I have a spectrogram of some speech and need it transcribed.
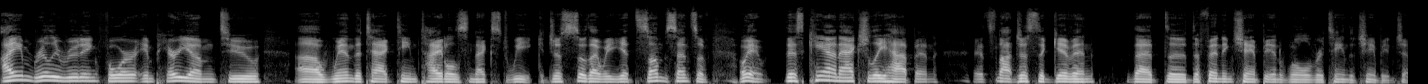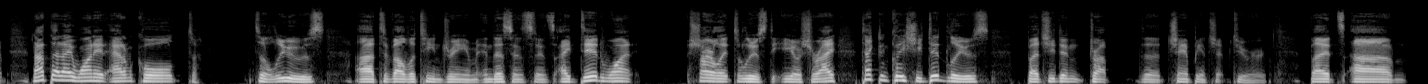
I am really rooting for Imperium to uh, win the tag team titles next week, just so that we get some sense of okay, this can actually happen. It's not just a given that the defending champion will retain the championship. Not that I wanted Adam Cole to to lose uh, to Velveteen Dream in this instance. I did want Charlotte to lose to Io Shirai. Technically, she did lose, but she didn't drop the championship to her. But um,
